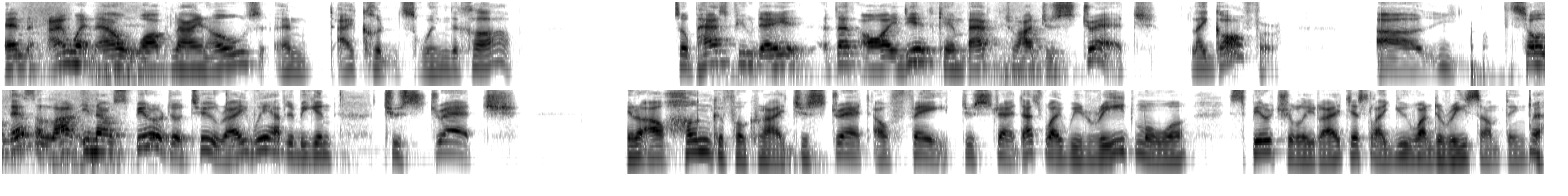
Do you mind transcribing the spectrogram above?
And I went out, walked nine holes, and I couldn't swing the club. So past few days, that's all I did. Came back, tried to stretch like golfer. Uh, so there's a lot in our spiritual too, right? We have to begin to stretch. You know, our hunger for Christ, to stretch our faith, to stretch. That's why we read more spiritually, right? Just like you want to read something, Yeah.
